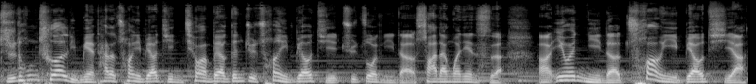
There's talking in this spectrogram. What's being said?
直通车里面它的创意标题，你千万不要根据创意标题去做你的刷单关键词啊，因为你的创意标题啊，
